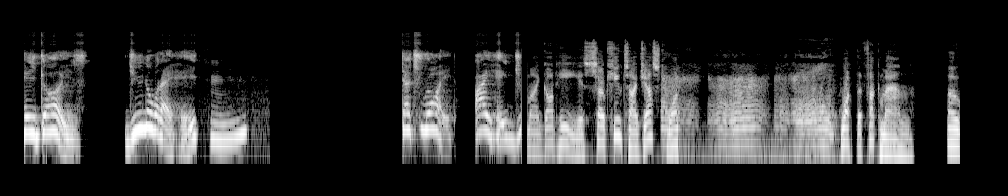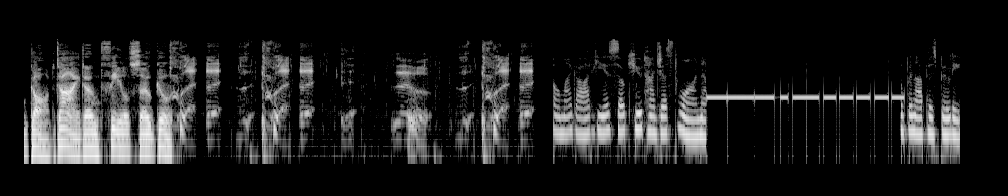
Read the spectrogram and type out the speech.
Hey guys, do you know what I hate? Hmm? That's right, I hate you. My god, he is so cute, I just want. What the fuck, man? Oh god, I don't feel so good. Oh my god, he is so cute, I just wanna open up his booty.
